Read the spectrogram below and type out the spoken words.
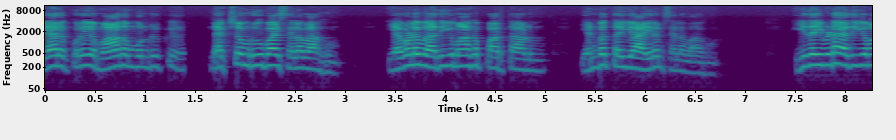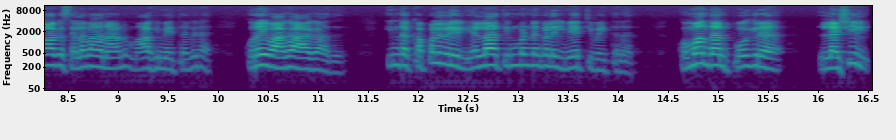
ஏறக்குறைய மாதம் ஒன்றுக்கு லட்சம் ரூபாய் செலவாகும். எவ்வளவு அதிகமாக பார்த்தாலும் எண்பத்தையாயிரம் செலவாகும். இதைவிட அதிகமாக செலவானாலும் ஆகுமே தவிர குறைவாக ஆகாது. இந்த கப்பல்களில் எல்லா தின்பண்டங்களையும் ஏற்றி வைத்தனர். கொமாந்தான் போகிற லஷில்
